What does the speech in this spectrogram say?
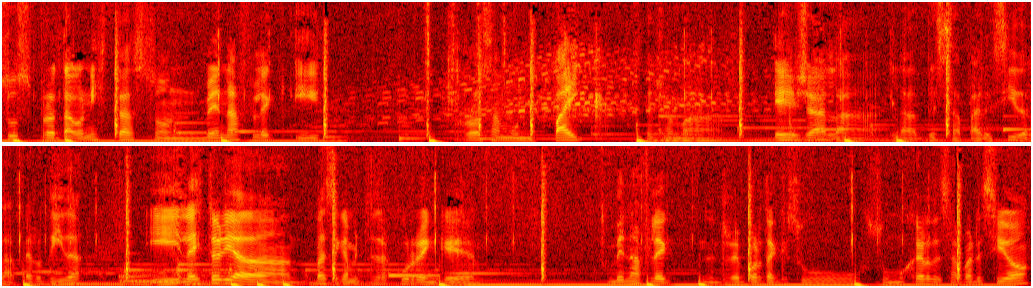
sus protagonistas son Ben Affleck y Rosamund Pike, se llama ella, la, la desaparecida, la perdida. Y la historia básicamente transcurre en que Ben Affleck reporta que su, su mujer desapareció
